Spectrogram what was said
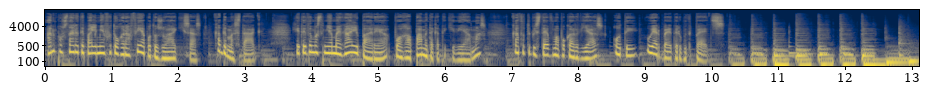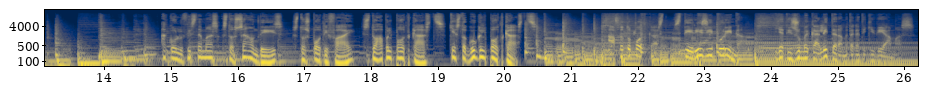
Αν ποστάρετε πάλι μια φωτογραφία από το ζωάκι σας, κάντε μας tag, γιατί εδώ είμαστε μια μεγάλη παρέα που αγαπάμε τα κατοικίδια μας, καθότι πιστεύουμε από καρδιάς ότι we are better with pets. Ακολουθήστε μας στο Soundees, στο Spotify, στο Apple Podcasts και στο Google Podcasts. Αυτό το podcast στηρίζει η Πουρίνα, γιατί ζούμε καλύτερα με τα κατοικίδια μας.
